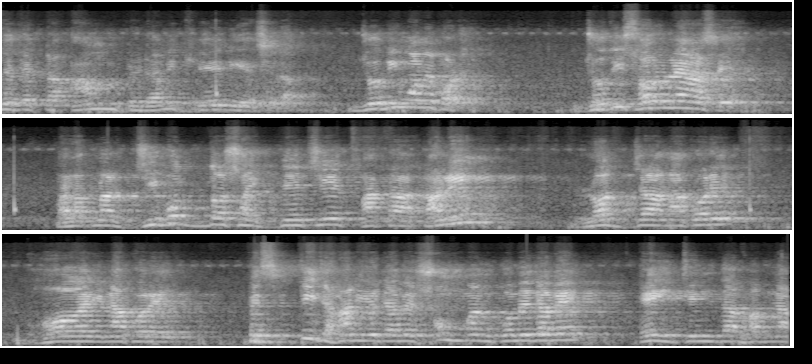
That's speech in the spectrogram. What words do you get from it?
থেকে একটা আম পেড়ে আমি খেয়ে নিয়েছিলাম। যদি মনে পড়ে, যদি স্মরণে আসে, তাহলে আপনার জীবদ্দশায় বেঁচে থাকাকালীন লজ্জা না করে, ভয় না করে প্রেস্টিজ হারিয়ে যাবে, সম্মান কমে যাবে, এই চিন্তা ভাবনা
